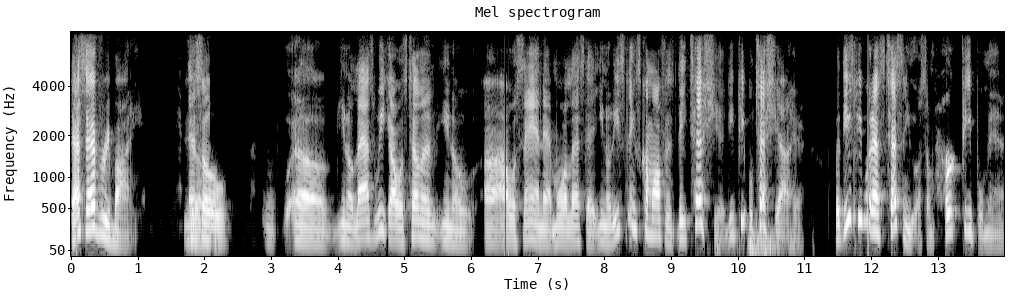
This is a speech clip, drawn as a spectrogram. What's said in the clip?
that's everybody. Yeah. And so uh you know last week i was telling you know uh, i was saying that more or less that you know these things come off as they test you these people test you out here but these people that's testing you are some hurt people man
